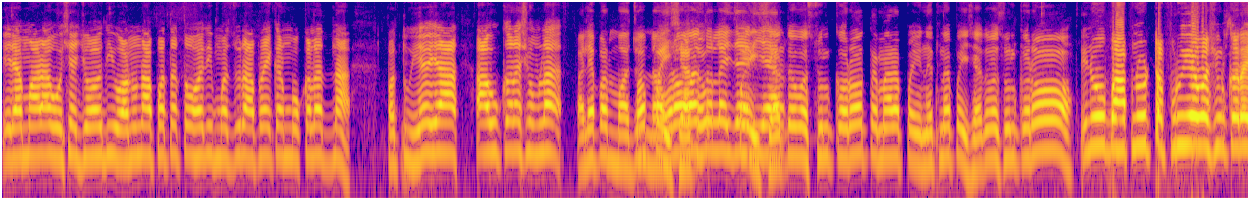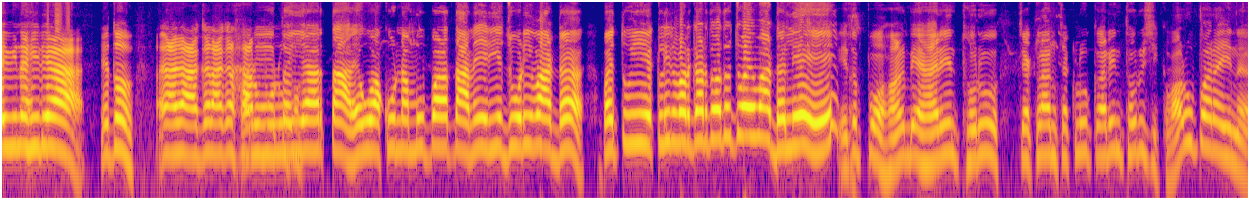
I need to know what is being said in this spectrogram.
એટલે મારા ઓછા જો દીવાનું ના પતા તો હજી મજૂર આપણે એક મોકલ જ ના. પણ તું એ યાર આવું કરે છે હમણાં. અલે પણ મજૂર પૈસા તો લઈ જાય પૈસા તો વસૂલ કરો તમારા પૈનતના પૈસા તો વસૂલ કરો. એનું બાપનું ટપરું એ વસૂલ કરાવી નહીં રહ્યા. એ તો આગળ આગળ સારું અરે તો યાર તારે ઓકું નમવું પડે તાને એરીએ જોડી વાઢ. ભાઈ તું એકલી વળગાડતો તો જોઈ વાઢ લે. એ તો પોહણ બેહારીને થોડું ચકલામ ચકલું કરીને થોડું શીખવાડવું પડે ને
